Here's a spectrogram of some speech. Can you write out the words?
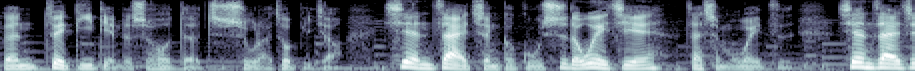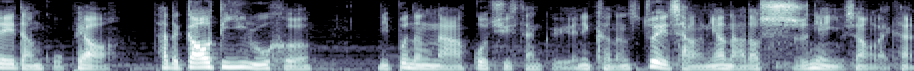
跟最低点的时候的指数来做比较，现在整个股市的位阶在什么位置？现在这一档股票它的高低如何？你不能拿过去三个月，你可能最长你要拿到十年以上来看，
